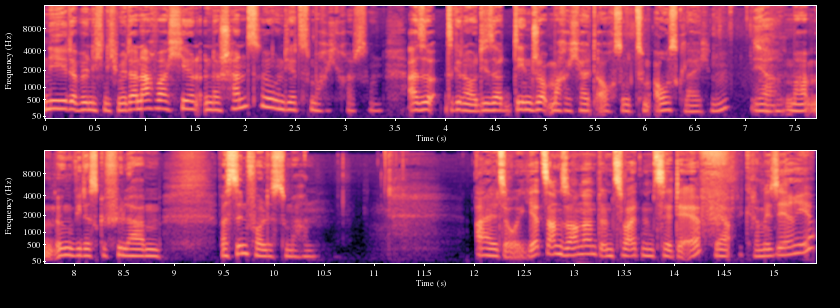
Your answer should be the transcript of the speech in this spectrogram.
Nee, da bin ich nicht mehr. Danach war ich hier in der Schanze und jetzt mache ich gerade so. Also genau, dieser, den Job mache ich halt auch so zum Ausgleich. Ne? Ja. So, mal irgendwie das Gefühl haben, was Sinnvolles zu machen. Also, jetzt am Sonnabend im zweiten ZDF, ja. die Krimiserie,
